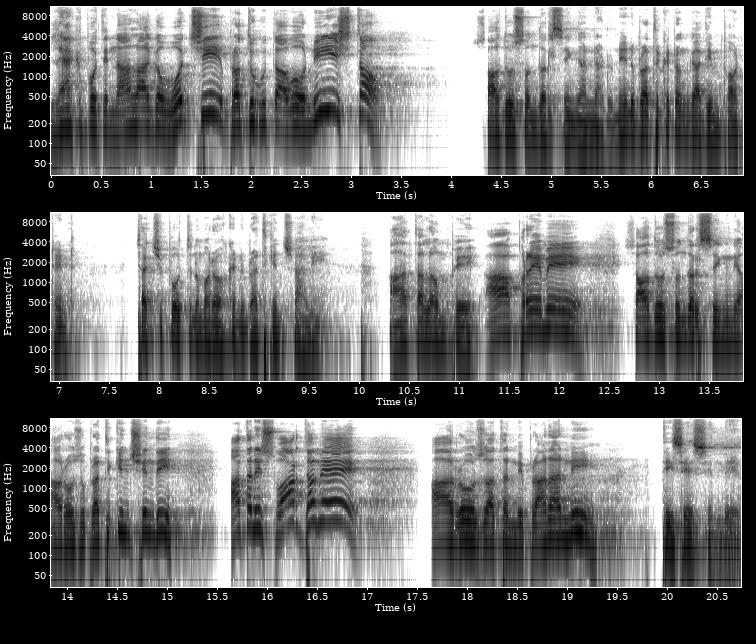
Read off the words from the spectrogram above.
లేకపోతే నాలాగా వచ్చి బ్రతుకుతావో నీ ఇష్టం. సాధు సుందర్ సింగ్ అన్నాడు నేను బ్రతకటం కాదు ఇంపార్టెంట్. చచ్చిపోతున్న మరొకరిని బ్రతికించాలి. ఆ తలంపే ఆ ప్రేమే సాధు సుందర్ సింగ్ని ఆ రోజు బ్రతికించింది. అతని స్వార్థమే. ఆ రోజు అతన్ని ప్రాణాన్ని తీసేసింది.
